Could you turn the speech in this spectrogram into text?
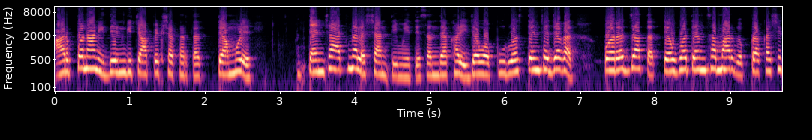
अर्पण आणि देणगीची अपेक्षा करतात. त्यामुळे त्यांच्या आत्म्याला शांती मिळते. संध्याकाळी जेव्हा पूर्वज त्यांच्या जगात परत जातात तेव्हा त्यांचा मार्ग प्रकाशित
